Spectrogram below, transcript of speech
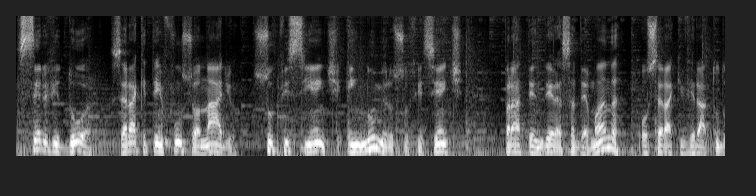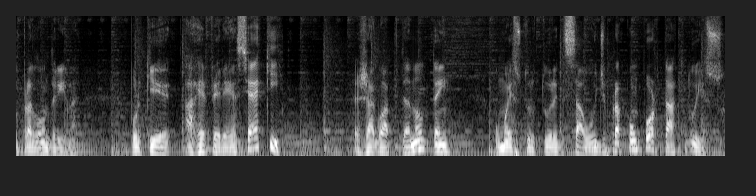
servidor, será que tem funcionário suficiente, em número suficiente, para atender essa demanda? Ou será que virá tudo para Londrina? Porque a referência é aqui. Jaguapitã não tem uma estrutura de saúde para comportar tudo isso.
